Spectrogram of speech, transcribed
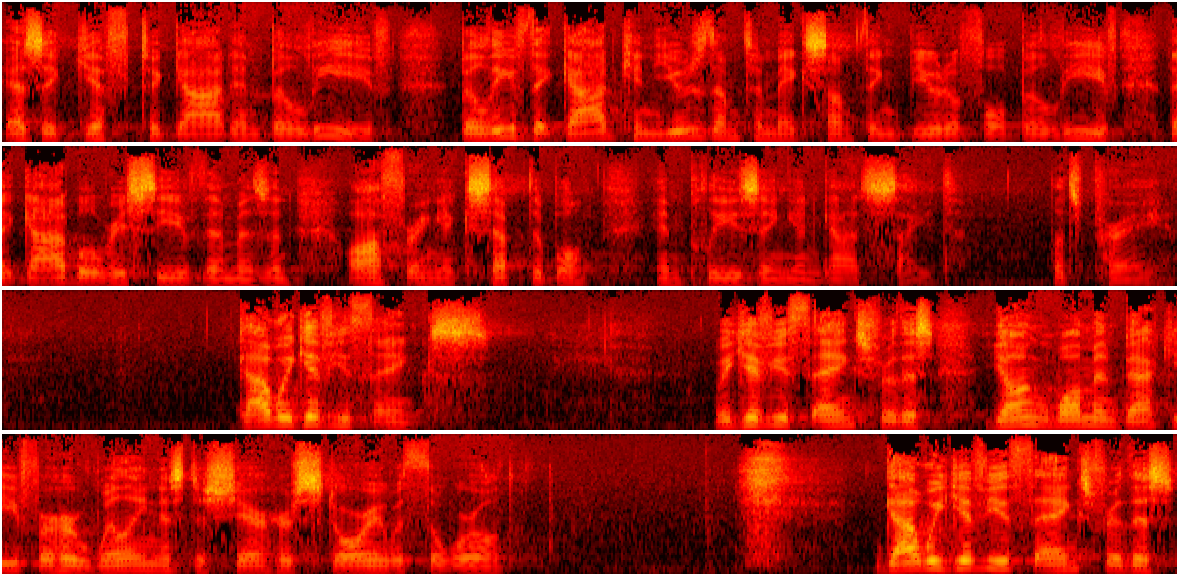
as a gift to God and believe. Believe that God can use them to make something beautiful. Believe that God will receive them as an offering acceptable and pleasing in God's sight. Let's pray. God, we give you thanks. We give you thanks for this young woman, Becky, for her willingness to share her story with the world. God, we give you thanks for this,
